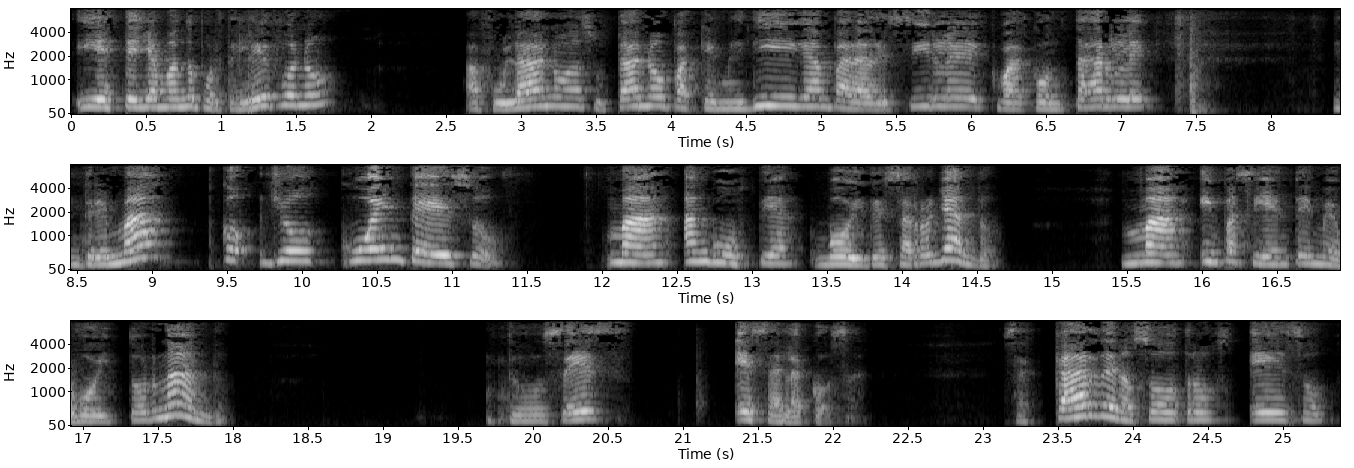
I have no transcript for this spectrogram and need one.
y esté llamando por teléfono a fulano, a sutano, para que me digan, para decirle, para contarle. Entre más yo cuente eso, más angustia voy desarrollando, más impaciente me voy tornando. Entonces, esa es la cosa sacar de nosotros eso,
